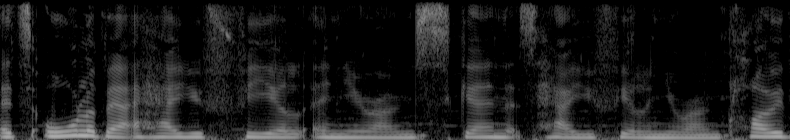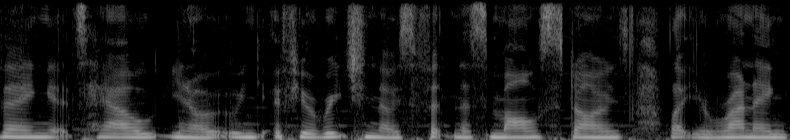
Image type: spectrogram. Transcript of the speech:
it's all about how you feel in your own skin. It's how you feel in your own clothing. It's how, you know, if you're reaching those fitness milestones, like you're running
